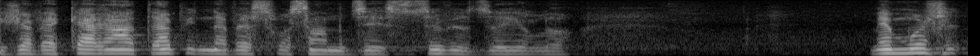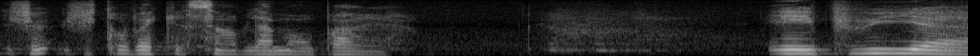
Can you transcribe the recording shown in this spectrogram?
J'avais 40 ans, puis il en avait 70, tu veux dire, là. Mais moi, je, trouvais qu'il ressemblait à mon père. Et puis, euh,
